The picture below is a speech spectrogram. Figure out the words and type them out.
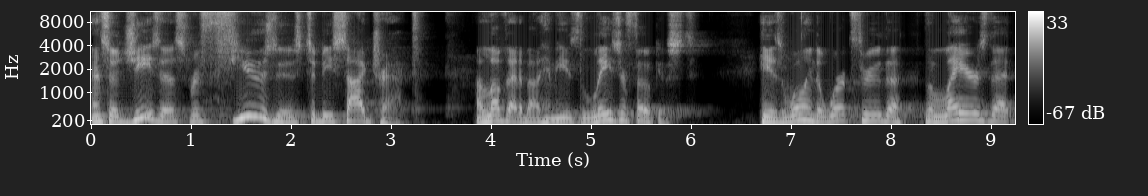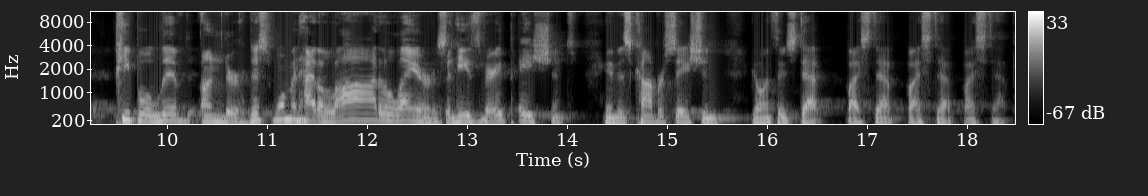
And so Jesus refuses to be sidetracked. I love that about him. He is laser focused. He is willing to work through the, the layers that people lived under. This woman had a lot of layers, and he's very patient in this conversation, going through step by step by step by step.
